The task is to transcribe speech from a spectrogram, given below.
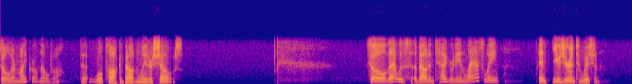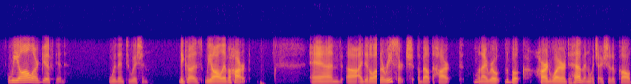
solar micronova that we'll talk about in later shows. So that was about integrity. And lastly, and use your intuition. We all are gifted with intuition because we all have a heart. And uh, I did a lot of research about the heart when I wrote the book Hardwired to Heaven, which I should have called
